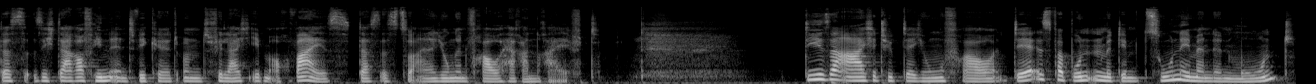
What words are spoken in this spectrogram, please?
das sich daraufhin entwickelt und vielleicht eben auch weiß, dass es zu einer jungen Frau heranreift. Dieser Archetyp der Jungfrau, der ist verbunden mit dem zunehmenden Mond,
